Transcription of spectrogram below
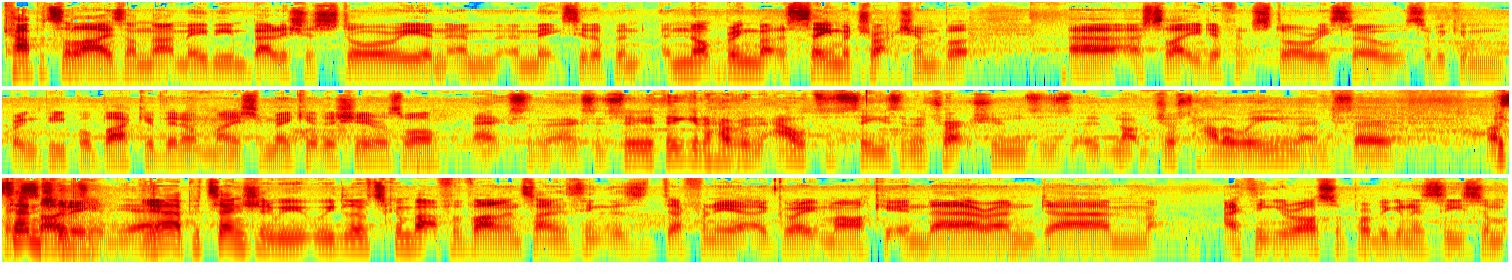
capitalize on that, maybe embellish a story and, and, and mix it up and, and not bring back the same attraction, but uh, a slightly different story, so so we can bring people back if they don't manage to make it this year as well. Excellent, excellent. So you're thinking of having out of season attractions, as, uh, not just Halloween, then? So potentially, exciting, yeah. potentially. We, we'd love to come back for Valentine's. I think there's definitely a great market in there, and um, I think you're also probably going to see some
